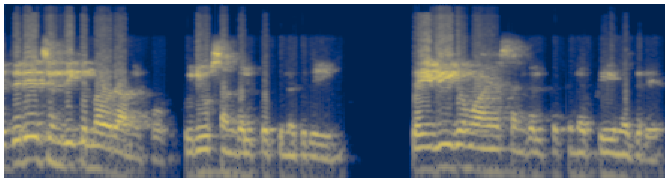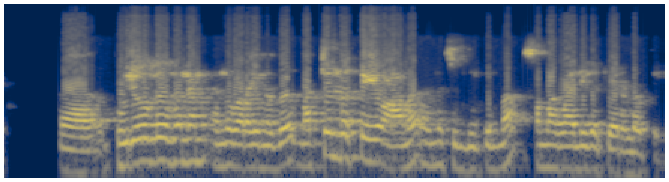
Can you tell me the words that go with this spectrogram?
എതിരെ ചിന്തിക്കുന്നവരാണ് ഇപ്പോൾ ഗുരു സങ്കല്പത്തിനെതിരെയും ദൈവികമായ സങ്കല്പത്തിനൊക്കെയും എതിരെ പുരോഗമനം എന്ന് പറയുന്നത് മറ്റെന്തൊക്കെയോ ആണ് എന്ന് ചിന്തിക്കുന്ന സമകാലിക കേരളത്തിൽ.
